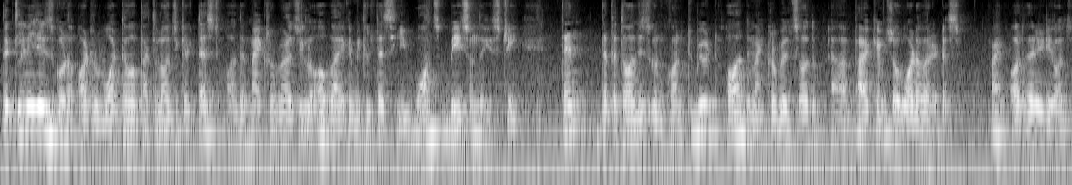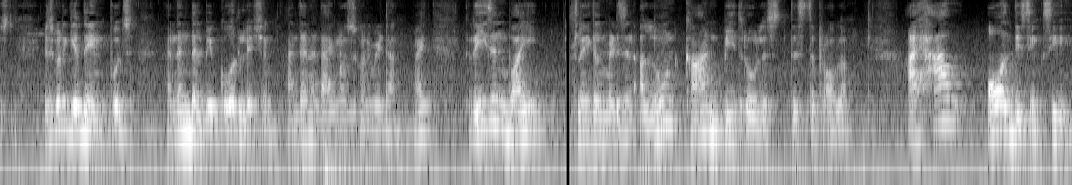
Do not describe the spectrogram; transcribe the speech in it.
The clinician is going to order whatever pathological test or the microbiological or biochemical test he wants based on the history. Then the pathologist is going to contribute, or the microbiologist or the uh, biochemist or whatever it is, right? Or the radiologist is going to give the inputs, and then there'll be a correlation, and then a diagnosis is going to be done, right? The reason why clinical medicine alone can't be the role is this: is the problem. I have all these things. See,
